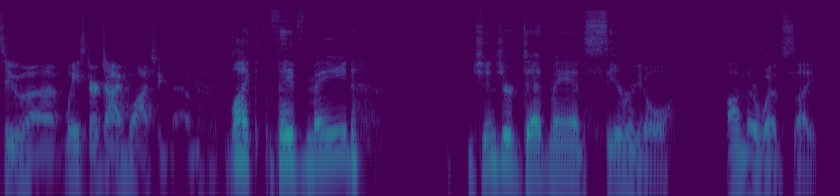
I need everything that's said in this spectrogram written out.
to uh waste our time watching them. Like, they've made Ginger Dead Man cereal on their website,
